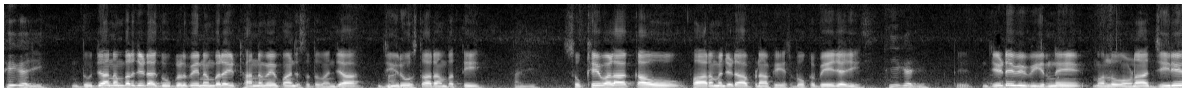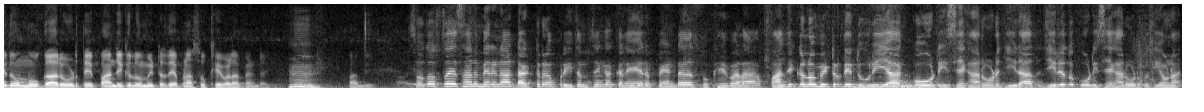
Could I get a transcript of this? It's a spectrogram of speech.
ਠੀਕ ਹੈ ਜੀ। ਦੂਜਾ ਨੰਬਰ ਜਿਹੜਾ ਗੂਗਲ ਪੇ ਨੰਬਰ ਹੈ 98557 01732 ਹਾਂਜੀ। ਸੁੱਖੇ ਵਾਲਾ ਕਾਓ ਫਾਰਮ ਜਿਹੜਾ ਆਪਣਾ ਫੇਸਬੁੱਕ ਪੇਜ ਹੈ ਜੀ। ਠੀਕ ਹੈ ਜੀ। ਤੇ ਜਿਹੜੇ ਵੀ ਵੀਰ ਨੇ ਮੰਨ ਲਓ ਆਉਣਾ ਜੀਰੇ ਤੋਂ ਮੋਗਾ ਰੋਡ ਤੇ 5 ਕਿਲੋਮੀਟਰ ਤੇ ਆਪਣਾ ਸੁੱਖੇ ਵਾਲਾ ਪਿੰਡ ਹੈ ਜੀ। ਹੂੰ। ਹਾਂਜੀ। ਸੋ ਦੋਸਤੋ ਇਹ ਸਨ ਮੇਰੇ ਨਾਲ ਡਾਕਟਰ ਪ੍ਰੀਤਮ ਸਿੰਘ ਕਲੇਰ ਪਿੰਡ ਸੁਖੇਵਾਲਾ। 5 ਕਿਲੋਮੀਟਰ ਦੀ ਦੂਰੀ ਆ ਕੋਟ ਈਸੇ ਖਾਂ ਰੋਡ ਜੀਰਾ। ਜੀਰੇ ਤੋਂ ਕੋਟ ਈਸੇ ਖਾਂ ਰੋਡ ਤੁਸੀਂ ਆਉਣਾ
